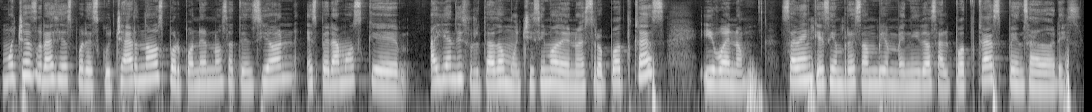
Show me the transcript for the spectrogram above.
Muchas gracias por escucharnos, por ponernos atención. Esperamos que hayan disfrutado muchísimo de nuestro podcast y bueno, saben que siempre son bienvenidos al podcast Pensadores.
